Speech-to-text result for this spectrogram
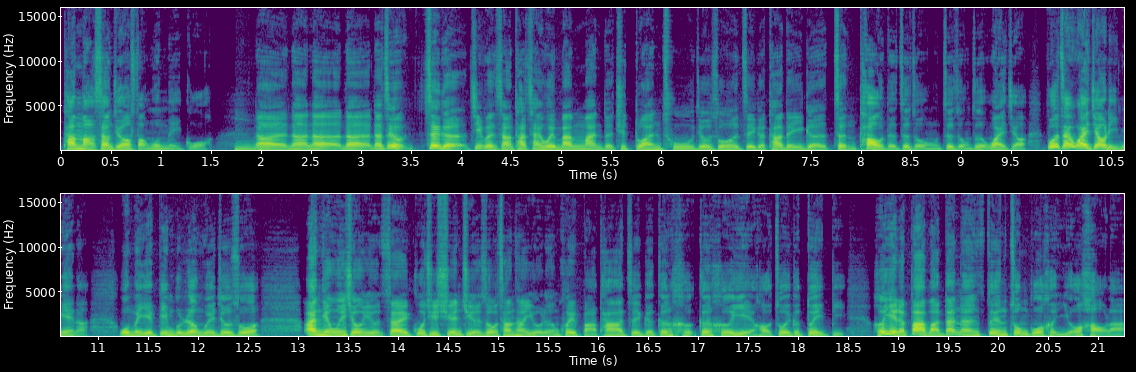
他马上就要访问美国。那那那那那这个这个基本上他才会慢慢的去端出，就是说这个他的一个整套的这种这种这种外交。不过在外交里面呢，我们也并不认为就是说岸田文雄有在过去选举的时候，常常有人会把他这个跟河跟河野哈做一个对比。河野的爸爸当然跟中国很友好啦。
